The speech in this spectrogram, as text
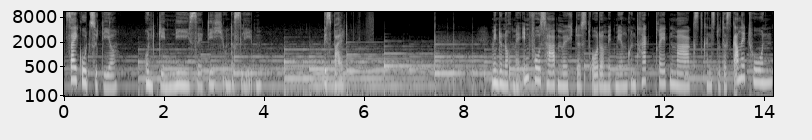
sei gut zu dir und genieße dich und das Leben. Bis bald. Wenn du noch mehr Infos haben möchtest oder mit mir in Kontakt treten magst, kannst du das gerne tun.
